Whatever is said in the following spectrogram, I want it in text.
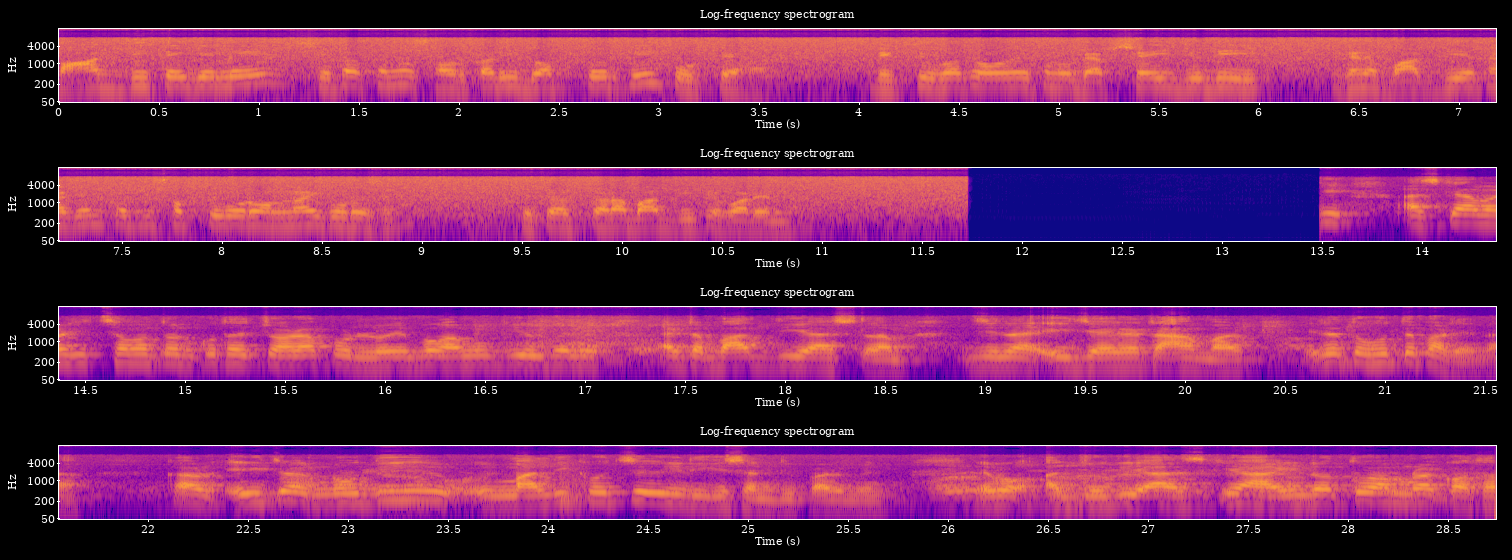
বাঁধ দিতে গেলে সেটা কোনো সরকারি দপ্তরকেই করতে হয়। ব্যক্তিগতভাবে কোনো ব্যবসায়ী যদি এখানে বাদ দিয়ে থাকেন, তাহলে সবচেয়ে বড় অন্যায় করেছেন। সেটা তারা বাদ দিতে পারেন না। আজকে আমার ইচ্ছা মতন কোথায় চড়া পড়ল এবং আমি গিয়ে ওখানে একটা বাদ দিয়ে আসলাম যে না, এই জায়গাটা আমার। এটা তো হতে পারে না। কারণ এইটা নদীর মালিক হচ্ছে ইরিগেশন ডিপার্টমেন্ট এবং যদি আজকে আইনত আমরা কথা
